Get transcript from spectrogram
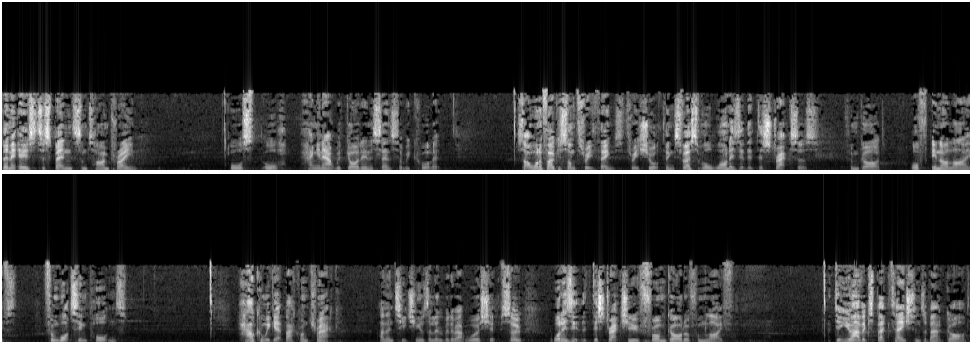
than it is to spend some time praying or, or hanging out with God in a sense that we call it. So I want to focus on three things, three short things. First of all, what is it that distracts us from God or in our lives, from what's important? How can we get back on track? And then teaching us a little bit about worship. So, what is it that distracts you from God or from life? Do you have expectations about God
